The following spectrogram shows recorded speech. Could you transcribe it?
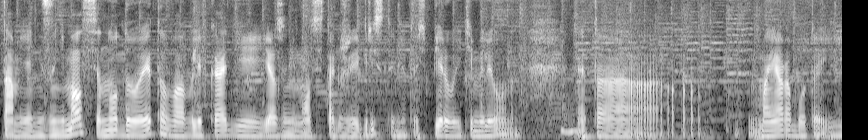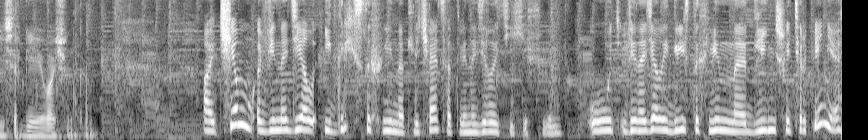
там я не занимался, но до этого в Левкаде я занимался также игристыми. То есть первые эти миллионы это моя работа и Сергея Ващенко. А чем винодел игристых вин отличается от винодела тихих вин? У винодела игристых вин э, длиннейшее терпение?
